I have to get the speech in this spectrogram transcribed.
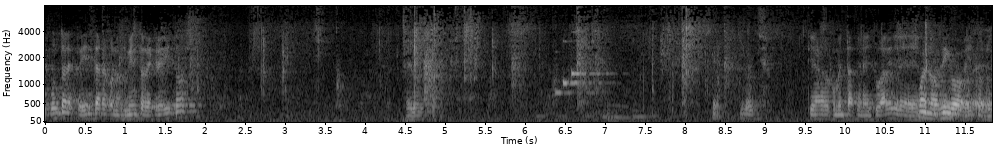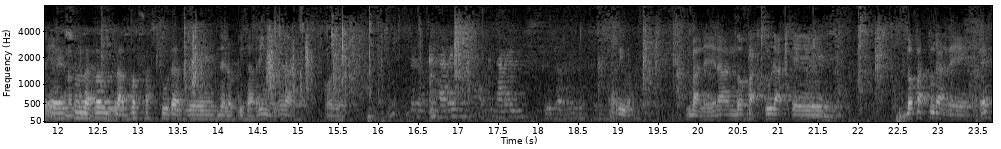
punto, el expediente de reconocimiento de créditos. El 8. Sí, he hecho. ¿Tienes la documentación ahí tú, Avi, de- Bueno, de digo, créditos, eh, no son las dos, las dos facturas de de los pizarrines, ¿verdad? O de- de los o picarines. arriba. Vale, eran dos facturas que... Dos facturas de... ¿eh?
